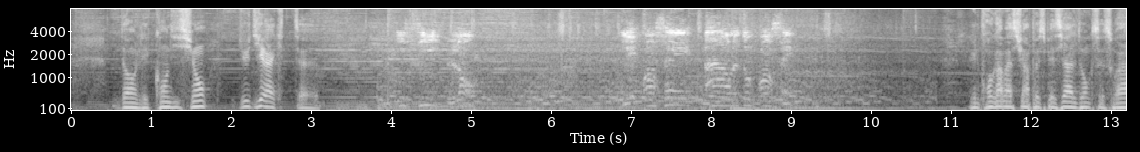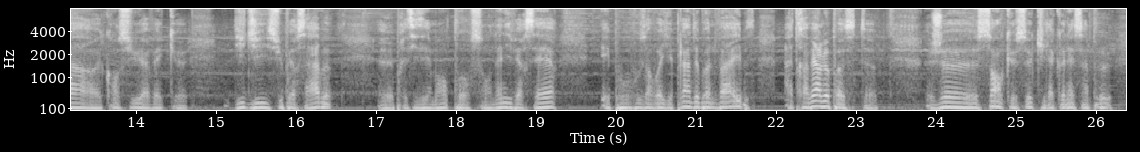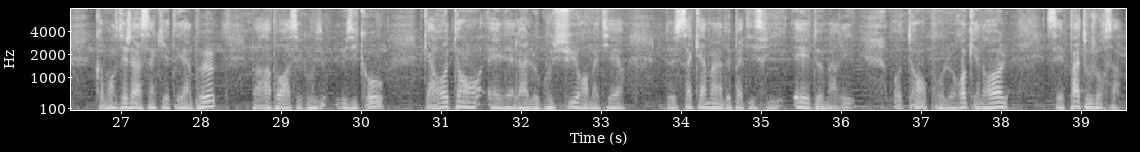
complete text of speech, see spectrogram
dans les conditions du direct. Ici Londres. Les Français parlent aux Français. Une programmation un peu spéciale donc ce soir euh, conçue avec euh, DJ Super Sab, euh, précisément pour son anniversaire et pour vous envoyer plein de bonnes vibes à travers le poste. Je sens que ceux qui la connaissent un peu commencent déjà à s'inquiéter un peu par rapport à ses goûts musicaux, car autant elle, elle a le goût sûr en matière de sac à main, de pâtisserie et de mari, autant pour le rock and roll, c'est pas toujours ça.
